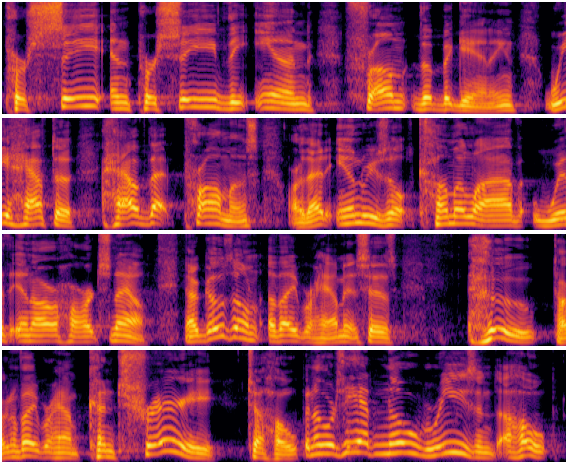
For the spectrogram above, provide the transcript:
perceive and perceive the end from the beginning. We have to have that promise or that end result come alive within our hearts now. Now it goes on of Abraham it says, who, talking of Abraham, contrary to hope. In other words, he had no reason to hope.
